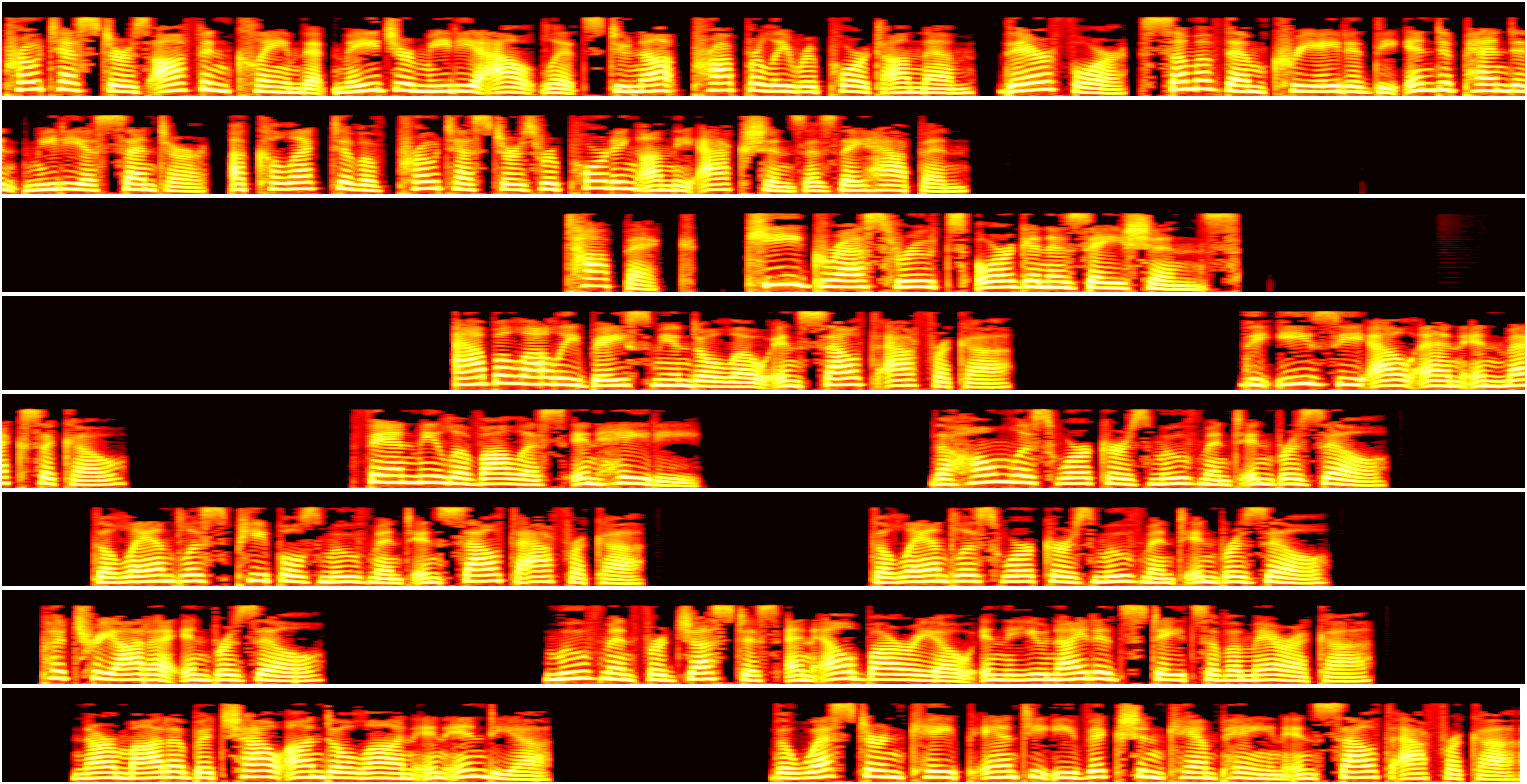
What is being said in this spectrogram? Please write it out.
Protesters often claim that major media outlets do not properly report on them, therefore, some of them created the Independent Media Center, a collective of protesters reporting on the actions as they happen. Topic: Key grassroots organizations. Abahlali baseMjondolo in South Africa. The EZLN in Mexico. Fanmi Lavalas in Haiti. The Homeless Workers Movement in Brazil. The Landless Peoples Movement in South Africa. The Landless Workers Movement in Brazil. Patriota in Brazil Movement for Justice and El Barrio in the United States of America Narmada Bachao Andolan in India The Western Cape Anti-Eviction Campaign in South Africa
